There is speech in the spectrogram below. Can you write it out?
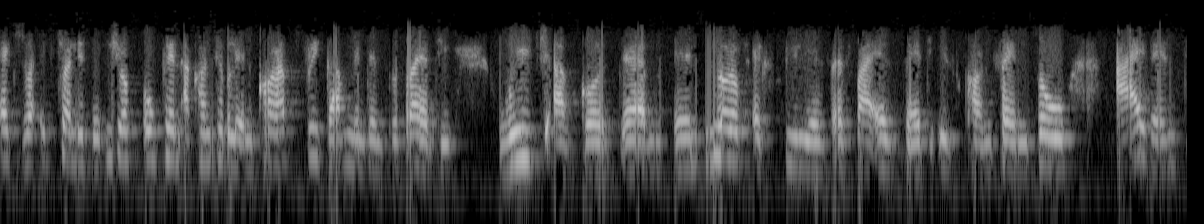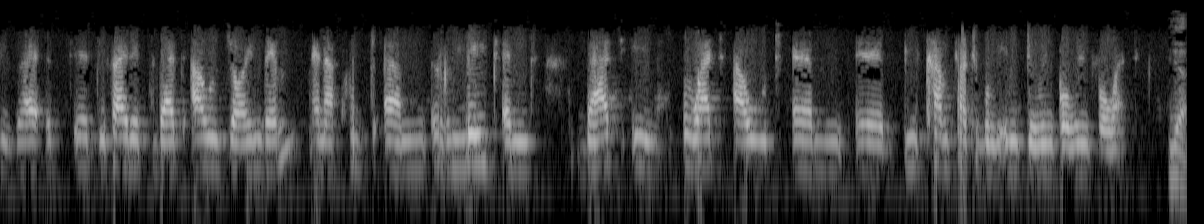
actually the issue of open, accountable, and corrupt-free government and society, which I've got um, a lot of experience as far as that is concerned. So I then uh, decided that I would join them and I could um, relate, and that is what I would um, uh, be comfortable in doing going forward. Yeah.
